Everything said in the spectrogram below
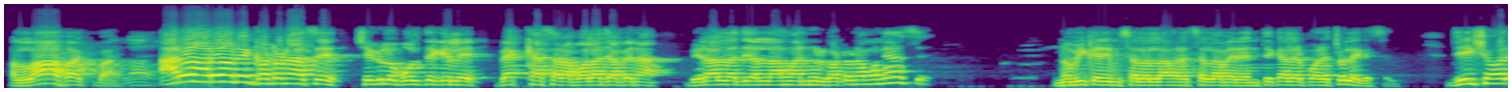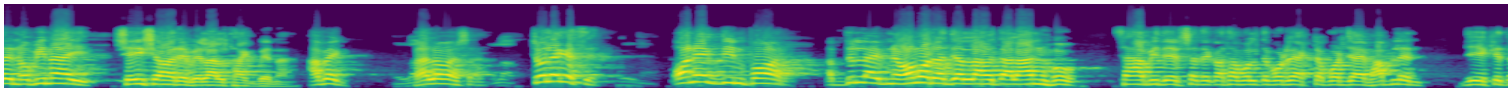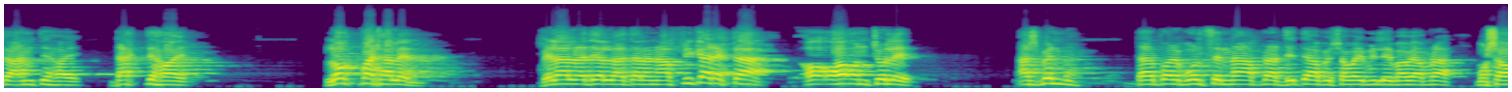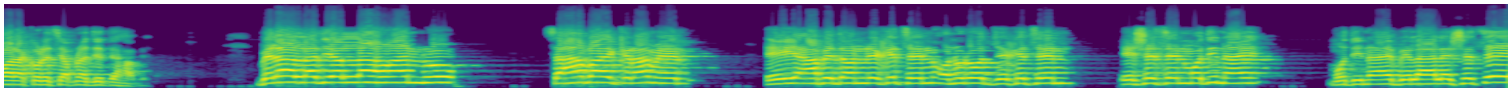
আল্লাহ আকবার। আরও আরও অনেক ঘটনা আছে সেগুলো বলতে গেলে ব্যাখ্যা ছাড়া বলা যাবে না। বেলাল্লাদি আল্লাহ আনহুর ঘটনা মনে আছে? নবী করিম সাল্লাহ সাল্লামের এন্তেকালের পরে চলে গেছেন। যেই শহরে নবী নাই সেই শহরে বেলাল থাকবে না। আবেগ। ভালোবাসা। চলে গেছে। অনেক দিন পর আব্দুল্লাহ ইবনে অমর রাজি আল্লাহ আনহু সাহাবিদের সাথে কথা বলতে পড়ে একটা পর্যায়ে ভাবলেন যে একে তো আনতে হয় ডাকতে হয় লোক পাঠালেন। বেলাল রাজি আল্লাহ তালান আফ্রিকার একটা অঞ্চলে আসবেন না? তারপরে বলছেন না আপনার যেতে হবে। সবাই মিলে এভাবে আমরা মোশাওয়ারা করেছি আপনার যেতে হবে। বেলাল রাজি আল্লাহ আনহু সাহাবায় গ্রামের এই আবেদন রেখেছেন, অনুরোধ রেখেছেন, এসেছেন মদিনায়। মদিনায় বেলাল এসেছে,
